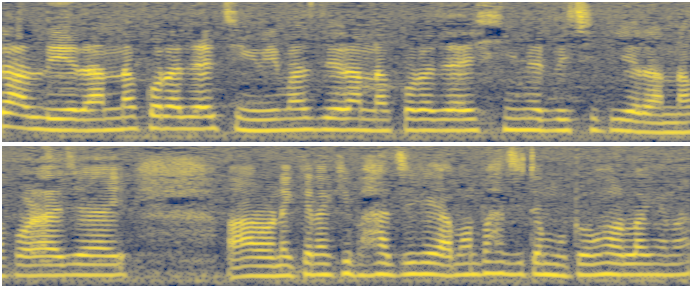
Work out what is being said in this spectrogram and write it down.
ডাল দিয়ে রান্না করা যায়, চিংড়ি মাছ দিয়ে রান্না করা যায়, শিমের বিচি দিয়ে রান্না করা যায়। আর অনেকে নাকি ভাজি খায়, আমার ভাজিটা মোটেও ভালো লাগে না।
